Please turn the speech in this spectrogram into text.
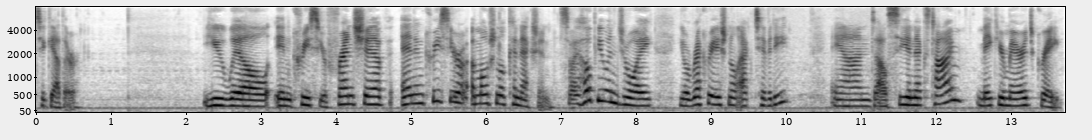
together. You will increase your friendship and increase your emotional connection. So I hope you enjoy your recreational activity, and I'll see you next time. Make your marriage great.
